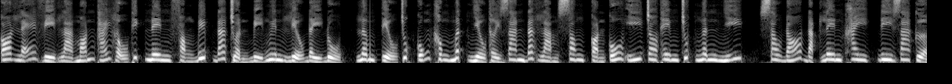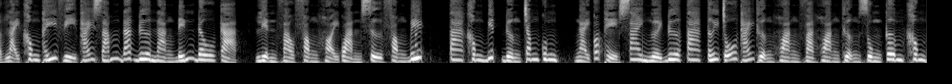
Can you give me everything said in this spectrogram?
Có lẽ vì là món Thái Hậu thích nên phòng bếp đã chuẩn bị nguyên liệu đầy đủ, Lâm Tiểu Trúc cũng không mất nhiều thời gian đã làm xong còn cố ý cho thêm chút ngân nhĩ, sau đó đặt lên khay, đi ra cửa lại không thấy vị thái giám đã đưa nàng đến đâu cả, liền vào phòng hỏi quản sự phòng bếp, ta không biết đường trong cung, ngài có thể sai người đưa ta tới chỗ thái thượng hoàng và hoàng thượng dùng cơm không?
